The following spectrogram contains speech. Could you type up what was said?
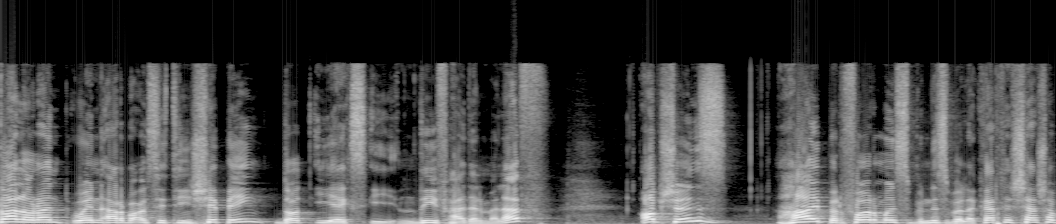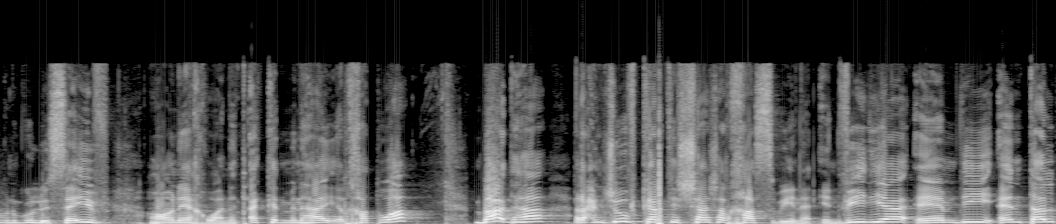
فالورنت Win 64 Shipping dot exe نضيف هذا الملف. Options high performance بالنسبة لكارت الشاشة بنقول له save هون يا إخوان نتأكد من هاي الخطوة. بعدها راح نشوف كارت الشاشة الخاص بينا. انفيديا AMD Intel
